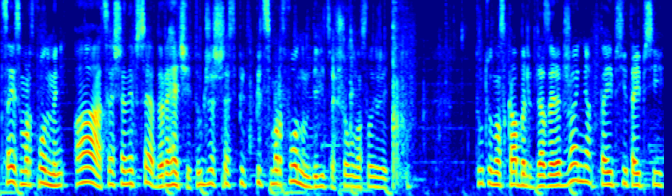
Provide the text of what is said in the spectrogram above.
Цей смартфон мені. А, це ще не все. До речі, тут же ще під, під смартфоном, дивіться, що у нас лежить. Тут у нас кабель для заряджання Type-C, Type-C.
